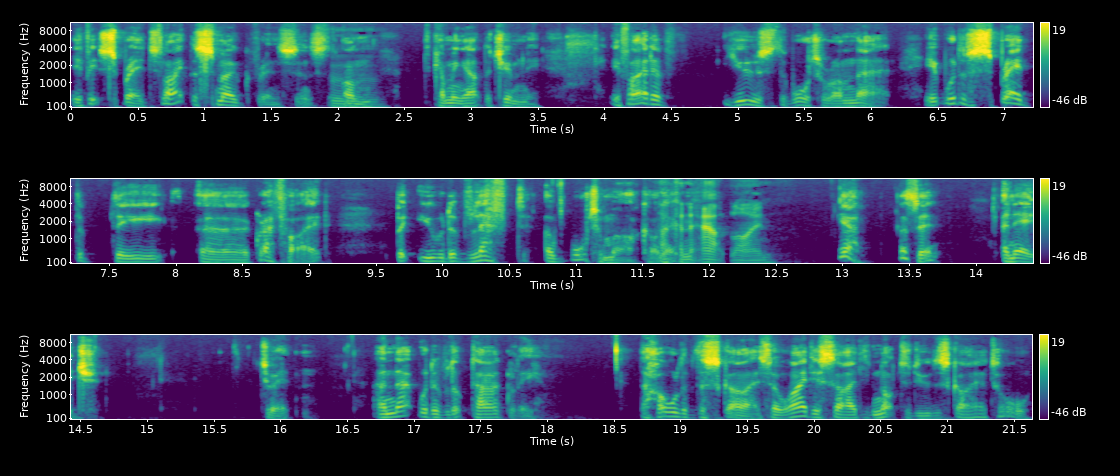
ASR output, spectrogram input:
if it spreads, like the smoke, for instance, mm. on coming out the chimney. If I'd have used the water on that, it would have spread the, the uh, graphite, but you would have left a watermark on like it, like an outline. Yeah, that's it, an edge to it, and that would have looked ugly the whole of the sky. So I decided not to do the sky at all,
